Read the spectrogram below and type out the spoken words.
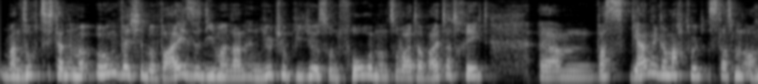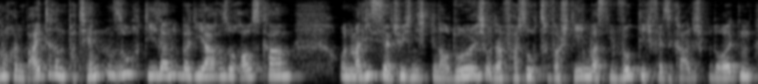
man sucht sich dann immer irgendwelche Beweise, die man dann in YouTube-Videos und Foren und so weiter weiterträgt. Ähm, was gerne gemacht wird, ist, dass man auch noch in weiteren Patenten sucht, die dann über die Jahre so rauskamen. Und man liest sie natürlich nicht genau durch oder versucht zu verstehen, was die wirklich physikalisch bedeuten,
